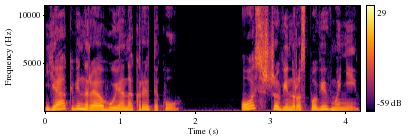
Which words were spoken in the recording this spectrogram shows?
як він реагує на критику. Ось що він розповів мені.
